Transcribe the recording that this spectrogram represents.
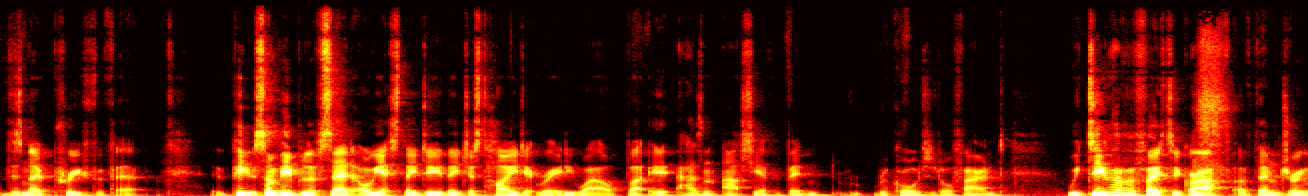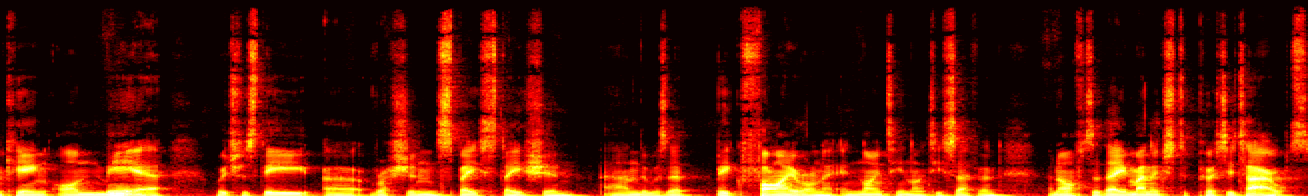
There's no proof of it. People, some people have said, "Oh yes, they do. They just hide it really well," but it hasn't actually ever been recorded or found. We do have a photograph of them drinking on Mir, which was the uh, Russian space station, and there was a big fire on it in 1997. And after they managed to put it out,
